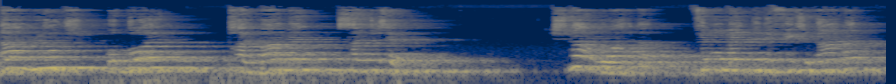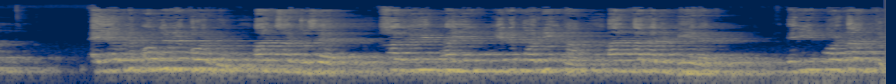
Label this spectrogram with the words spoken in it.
nagħmlux ukoll bħal magħmel San Ġużepp. X'nagħmlu aħna fil-mumenti diffiċli tagħna Ejjew nibqgħu nirrikorru għal San Ġużepp ħalli jibqa' jirrikorrina għal dan il-bierek. Importanti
